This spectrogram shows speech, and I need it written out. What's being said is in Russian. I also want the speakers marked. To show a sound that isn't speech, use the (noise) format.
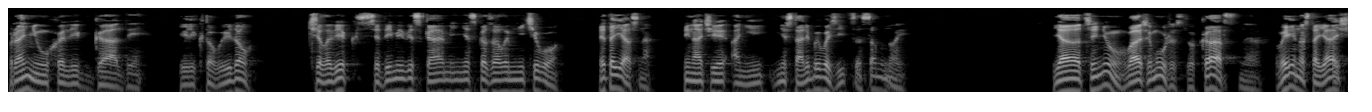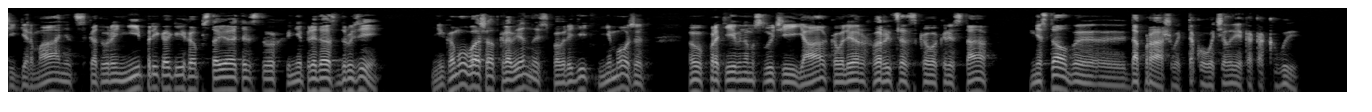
Speaker 1: Пронюхали гады. Или кто выдал? Человек с седыми висками не сказал им ничего. Это ясно. Иначе они не стали бы возиться со мной. Я ценю ваше мужество, Карстнер. Вы настоящий германец, который ни при каких обстоятельствах не предаст друзей. Никому ваша откровенность повредить не может. В противном случае я, кавалер рыцарского креста, не стал бы э, допрашивать такого человека, как вы.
